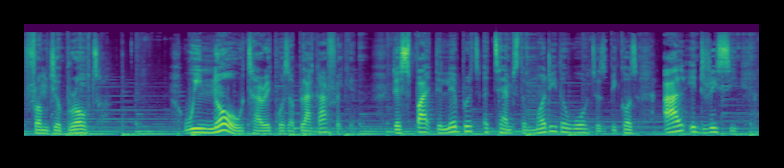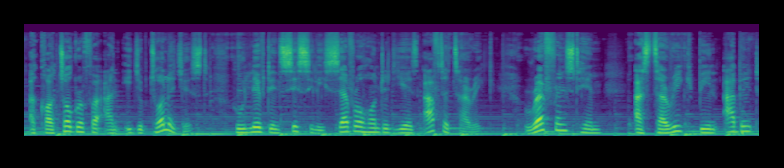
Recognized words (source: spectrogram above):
from Gibraltar. We know Tariq was a black African, despite deliberate attempts to muddy the waters because Al Idrisi, a cartographer and Egyptologist who lived in Sicily several hundred years after Tariq, referenced him as Tariq bin Abid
